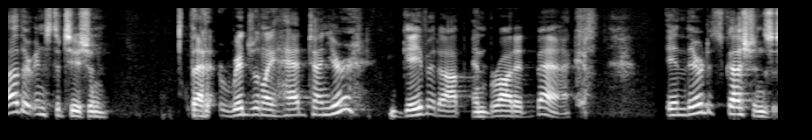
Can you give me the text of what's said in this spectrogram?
other institution that originally had tenure gave it up and brought it back, in their discussions,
